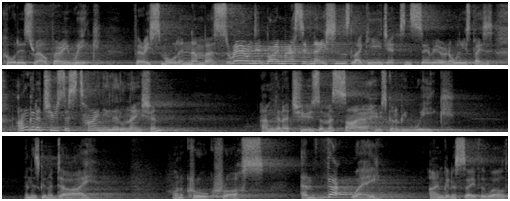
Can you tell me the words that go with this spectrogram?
called Israel, very weak, very small in number, surrounded by massive nations like Egypt and Syria and all these places. I'm going to choose this tiny little nation. I'm going to choose a Messiah who's going to be weak and is going to die on a cruel cross. And that way, I'm going to save the world.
